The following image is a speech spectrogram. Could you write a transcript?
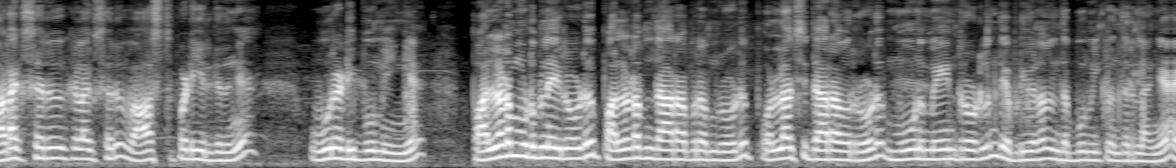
வடக்கு செருவு கிழக்கு செருவு வாஸ்துப்படி இருக்குதுங்க. ஊரடி பூமிங்க Palladam Udumalai road Palladam Dharapuram road Pollachi Dharapuram road மூணு மெயின் ரோட்லேருந்து எப்படி வேணாலும் இந்த பூமிக்கு வந்துடலாங்க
